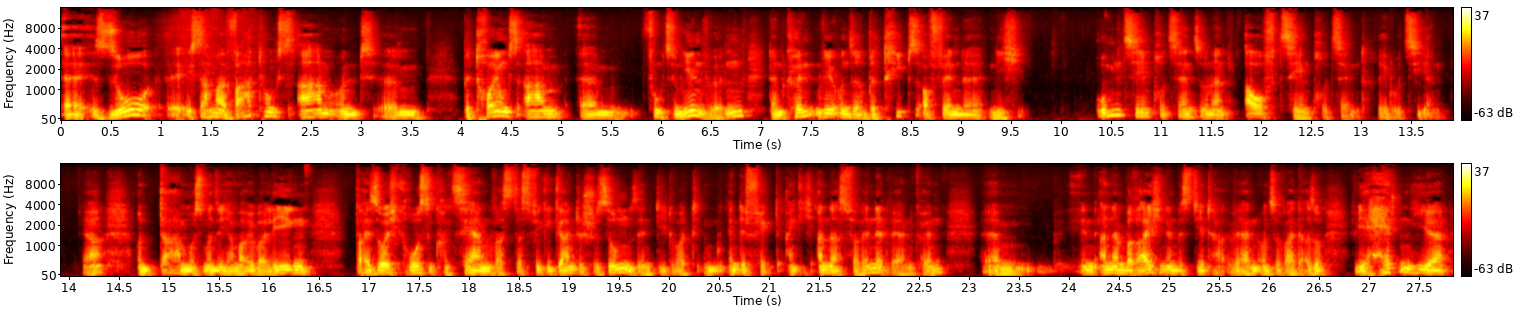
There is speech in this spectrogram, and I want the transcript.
äh, so, äh, ich sag mal, wartungsarm und ähm, betreuungsarm ähm, funktionieren würden, dann könnten wir unsere Betriebsaufwände nicht um zehn Prozent, sondern auf zehn Prozent reduzieren. Ja, und da muss man sich ja mal überlegen, bei solch großen Konzernen, was das für gigantische Summen sind, die dort im Endeffekt eigentlich anders verwendet werden können, ähm, in anderen Bereichen investiert werden und so weiter. Also wir hätten hier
